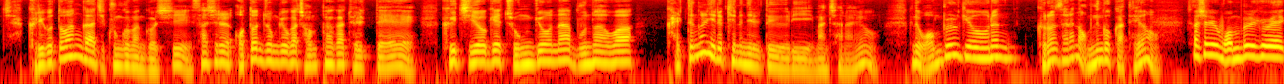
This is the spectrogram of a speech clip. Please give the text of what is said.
자, 그리고 또 한 가지 궁금한 것이 사실 어떤 종교가 전파가 될 때 그 지역의 종교나 문화와 갈등을 일으키는 일들이 많잖아요. 근데 원불교는 그런 사례는 없는 것 같아요. 사실 원불교의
